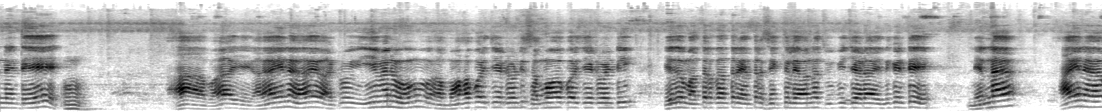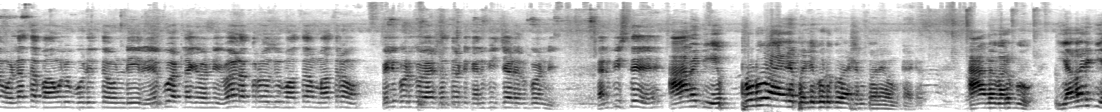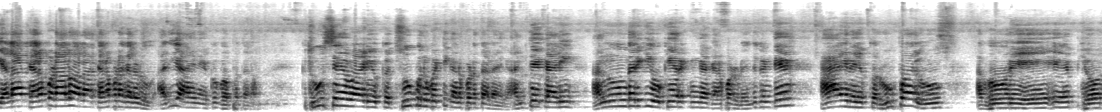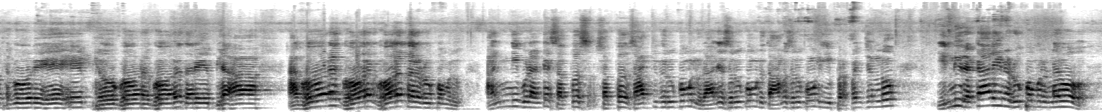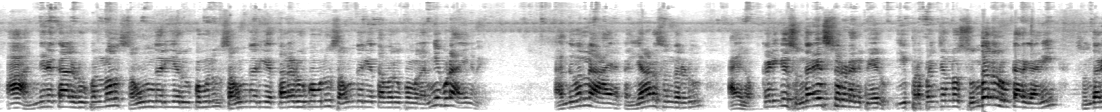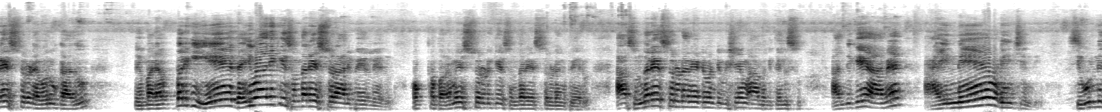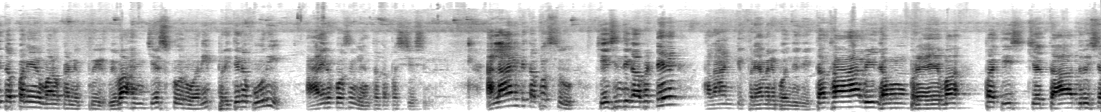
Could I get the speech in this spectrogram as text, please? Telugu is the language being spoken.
ఏమంటుండంటే ఆయన అటు ఈమెను మోహపరిచేటువంటి సమ్మోహపరిచేటువంటి ఏదో మంత్రతంత్ర యంత్ర శక్తులు ఏమన్నా చూపించాడా? ఎందుకంటే నిన్న ఆయన ఒళ్ళంతా పాములు బూడితో ఉండి రేపు అట్లాగే ఉండి ఇవాళ ఒక్కరోజు మొత్తం మాత్రం పెళ్ళి కొడుకు వేషంతో కనిపించాడు అనుకోండి. కనిపిస్తే ఆమెకి ఎప్పుడూ ఆయన పెళ్ళి కొడుకు వేషంతోనే ఉంటాడు. ఆమె వరకు ఎవరికి ఎలా కనపడాలో అలా కనపడగలడు. అది ఆయన యొక్క గొప్పతనం. చూసేవాడి యొక్క చూపును బట్టి కనపడతాడు ఆయన. అంతేకాని అందరికీ ఒకే రకంగా కనపడడు. ఎందుకంటే ఆయన యొక్క రూపాలు అఘోరేభ్యో ఘోరేభ్యో ఘోర ఘోరతరేభ్య అఘోర ఘోర ఘోరతర రూపములు. అన్నీ కూడా అంటే సత్వ సత్వ సాత్విక రూపములు రాజస రూపములు తామస రూపములు ఈ ప్రపంచంలో ఎన్ని రకాలైన రూపములు ఉన్నాయో ఆ అన్ని రకాల రూపంలో సౌందర్య రూపములు సౌందర్య తర రూపములు సౌందర్యతమ రూపములు అన్నీ కూడా ఆయనవే. అందువల్ల ఆయన కళ్యాణ సుందరుడు ఆయన ఒక్కడికే సుందరేశ్వరుడు అని పేరు. ఈ ప్రపంచంలో సుందరులు ఉంటారు కానీ సుందరేశ్వరుడు ఎవరు కాదు. మరెవ్వరికి ఏ దైవానికి సుందరేశ్వర అని పేరు లేదు. ఒక్క పరమేశ్వరుడికే సుందరేశ్వరుడు అని పేరు. ఆ సుందరేశ్వరుడు అనేటువంటి విషయం ఆమెకు తెలుసు. అందుకే ఆమె ఆయన్నే వడించింది శివుణ్ణి తప్ప నేను మరొకరిని ప్రి- వివాహం చేసుకోను అని ప్రతిన పూరి ఆయన కోసం ఎంత తపస్సు చేసింది. అలాంటి తపస్సు చేసింది కాబట్టే అలాంటి ప్రేమని పొందింది. తథావిధం ప్రేమ పతిశ్చ తాదృశ.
